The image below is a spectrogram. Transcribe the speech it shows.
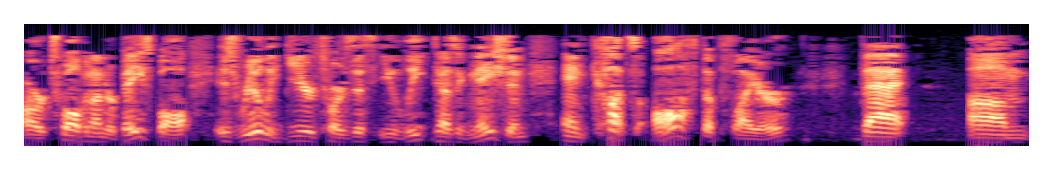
our 12 and under baseball is really geared towards this elite designation and cuts off the player that, um,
